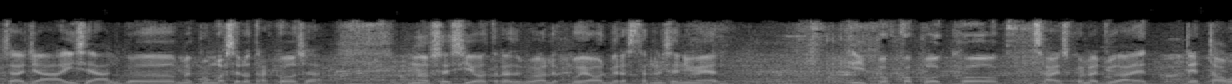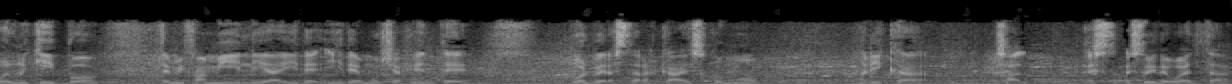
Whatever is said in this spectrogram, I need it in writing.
o sea, ya hice algo, me pongo a hacer otra cosa, no sé si otras voy a, volver a estar en ese nivel y poco a poco, sabes, con la ayuda de, de todo un equipo, de mi familia y de, y de, mucha gente, volver a estar acá es como, marica, o sea, estoy de vuelta.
